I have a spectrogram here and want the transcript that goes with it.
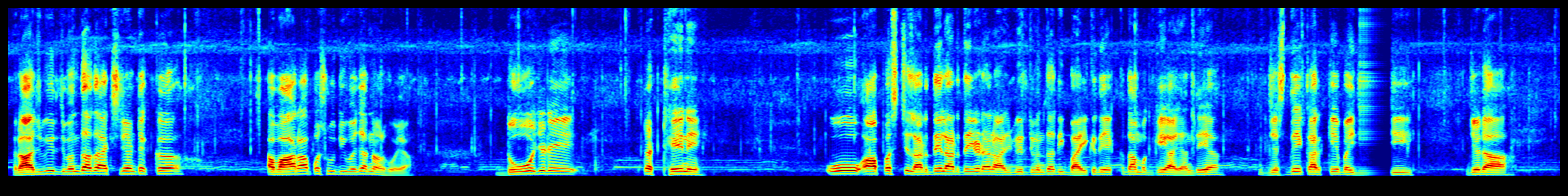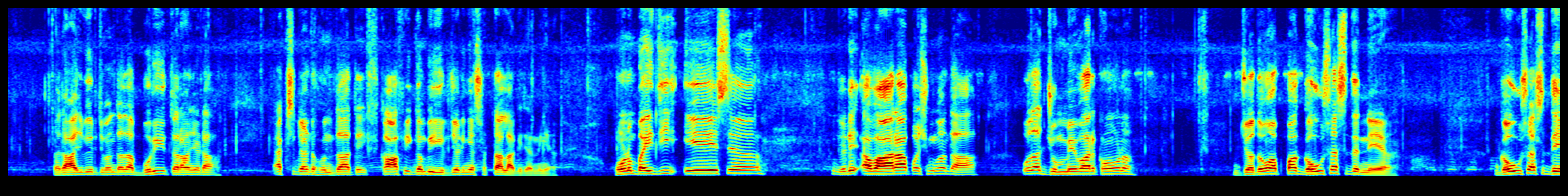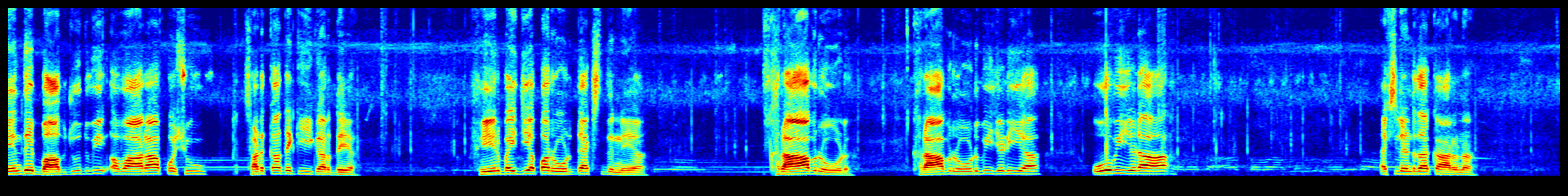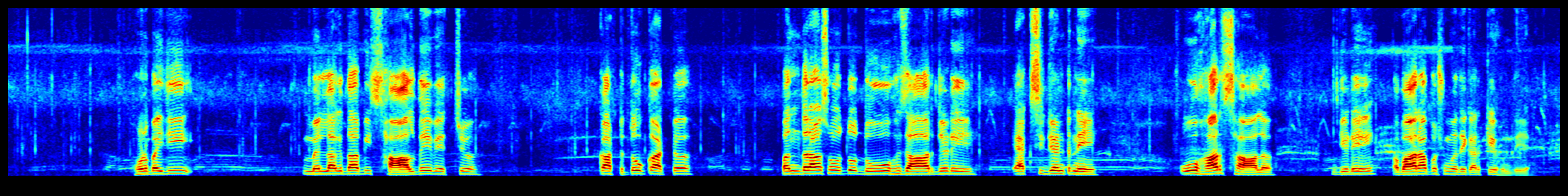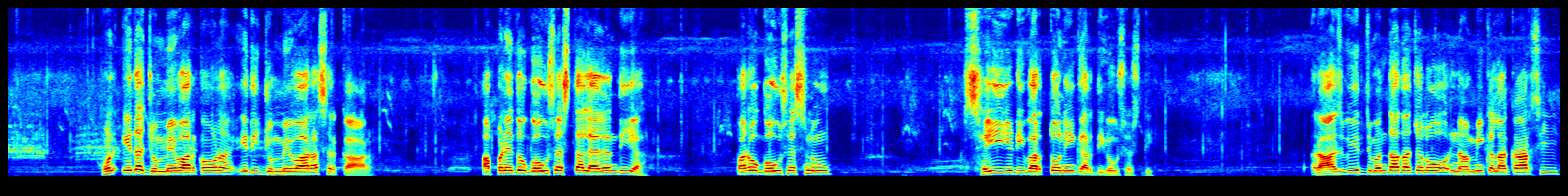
ਰਾਜਵੀਰ ਜਵੰਦਾ ਦਾ ਐਕਸੀਡੈਂਟ ਇੱਕ ਅਵਾਰਾ ਪਸ਼ੂ ਦੀ ਵਜ੍ਹਾ ਨਾਲ ਹੋਇਆ। ਦੋ ਜਿਹੜੇ ਢੱਠੇ ਨੇ। ਉਹ ਆਪਸ 'ਚ ਲੜਦੇ ਲੜਦੇ ਜਿਹੜਾ ਰਾਜਵੀਰ ਜਵੰਦਾ ਦੀ ਬਾਈਕ ਦੇ ਇੱਕਦਮ ਅੱਗੇ ਆ ਜਾਂਦੇ ਆ। ਜਿਸ ਦੇ ਕਰਕੇ ਬਾਈ ਜੀ ਜਿਹੜਾ ਰਾਜਵੀਰ ਜਵੰਦਾ ਦਾ ਬੁਰੀ ਤਰ੍ਹਾਂ ਜਿਹੜਾ ਐਕਸੀਡੈਂਟ ਹੁੰਦਾ ਤੇ ਕਾਫੀ ਗੰਭੀਰ ਜਿਹੜੀਆਂ ਸੱਟਾਂ ਲੱਗ ਜਾਂਦੀਆਂ। ਹੁਣ ਬਾਈ ਜੀ ਇਸ ਜਿਹੜੇ ਅਵਾਰਾ ਪਸ਼ੂਆਂ ਦਾ ਉਹਦਾ ਜ਼ਿੰਮੇਵਾਰ ਕੌਣ ਆ? ਜਦੋਂ ਆਪਾਂ ਗਊ ਗਊਸਸ ਦਿੰਨੇ ਆ। ਗਊਸਸ ਦੇਣ ਦੇ ਬਾਵਜੂਦ ਵੀ ਅਵਾਰਾ ਪਸ਼ੂ ਸੜਕਾਂ ਤੇ ਕੀ ਕਰਦੇ ਆ? ਫੇਰ ਬਾਈ ਜੀ ਆਪਾਂ ਰੋਡ ਟੈਕਸ ਦਿੰਨੇ ਆ। ਖਰਾਬ ਰੋਡ ਖਰਾਬ ਰੋਡ ਵੀ ਜਿਹੜੀ ਆ, ਉਹ ਵੀ ਜਿਹੜਾ ਐਕਸੀਡੈਂਟ ਦਾ ਕਾਰਨ ਆ। ਹੁਣ ਬਾਈ ਜੀ, ਮੈਨੂੰ ਲੱਗਦਾ ਵੀ ਸਾਲ ਦੇ ਵਿੱਚ ਘੱਟ ਤੋਂ ਘੱਟ 1500 ਤੋਂ 2000 ਜਿਹੜੇ ਐਕਸੀਡੈਂਟ ਨੇ, ਉਹ ਹਰ ਸਾਲ ਜਿਹੜੇ ਅਵਾਰਾ ਪਸ਼ੂਆਂ ਦੇ ਕਰਕੇ ਹੁੰਦੇ ਆ। ਹੁਣ ਇਹਦਾ ਜ਼ਿੰਮੇਵਾਰ ਕੌਣ ਆ? ਇਹਦੀ ਜ਼ਿੰਮੇਵਾਰ ਆ ਸਰਕਾਰ। ਆਪਣੇ ਤੋਂ ਗਊ ਸੈਸ ਤਾਂ ਲੈ ਲੈਂਦੀ ਆ, ਪਰ ਉਹ ਗਊ ਸੈਸ ਨੂੰ ਸਹੀ ਜਿਹੜੀ ਵਰਤੋਂ ਨਹੀਂ ਕਰਦੀ ਗਊ ਸੈਸ ਦੀ। ਰਾਜਵੀਰ ਜਮੰਦਾ ਤਾਂ ਚਲੋ ਨਾਮੀ ਕਲਾਕਾਰ ਸੀ,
